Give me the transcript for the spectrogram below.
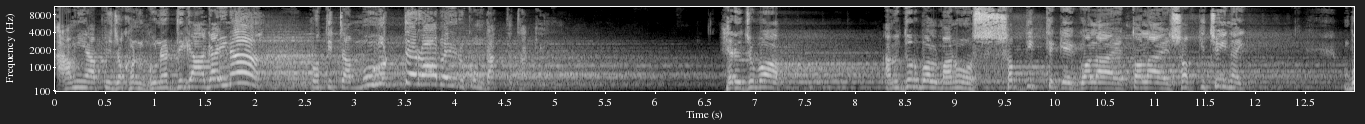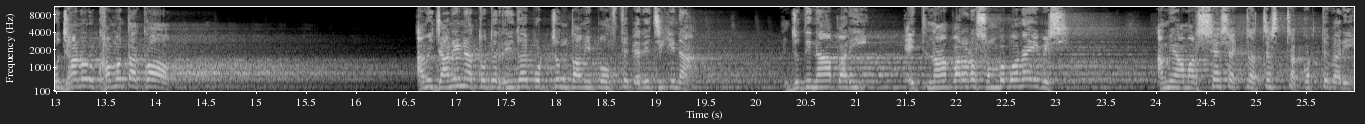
আমি আপনি যখন গুণের দিকে আগাই না, প্রতিটা মুহূর্তে রব এরকম ডাকতে থাকে। হেরে যুবক, আমি দুর্বল মানুষ, সব দিক থেকে গলায়, তলায় সব কিছুই নাই। বুঝানোর ক্ষমতা কম আমি জানি না তোদের হৃদয় পর্যন্ত আমি পৌঁছতে পেরেছি কিনা। যদি না পারি, এই না পারাটা সম্ভাবনাই বেশি। আমি আমার শেষ একটা চেষ্টা করতে পারি।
